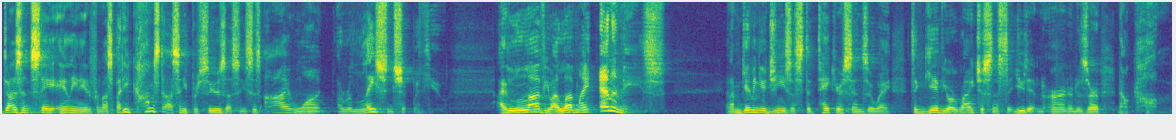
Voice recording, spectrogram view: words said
doesn't stay alienated from us, but he comes to us and he pursues us and he says, I want a relationship with you. I love you. I love my enemies. And I'm giving you Jesus to take your sins away, to give your righteousness that you didn't earn or deserve. Now come,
